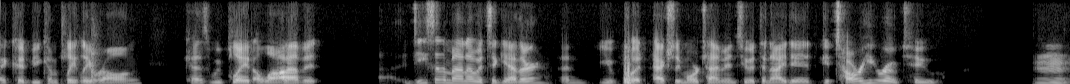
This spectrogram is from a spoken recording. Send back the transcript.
I could be completely wrong because we played a lot of it, a decent amount of it together. And you put actually more time into it than I did. Guitar Hero 2. Mm.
